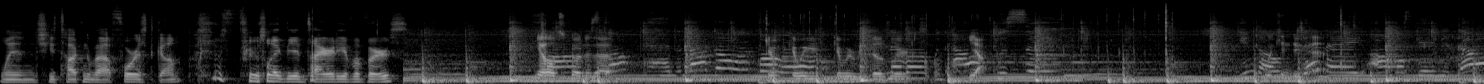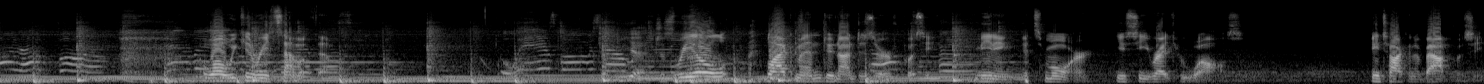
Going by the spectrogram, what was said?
when she's talking about Forrest Gump for like the entirety of a verse. Yeah, let's go to that. Can, can we can we read those lyrics? Yeah. We can do that. Well, we can read some of them. Yeah, just Real black men do not deserve pussy, meaning it's more. You see right through walls. Ain't talking about pussy,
